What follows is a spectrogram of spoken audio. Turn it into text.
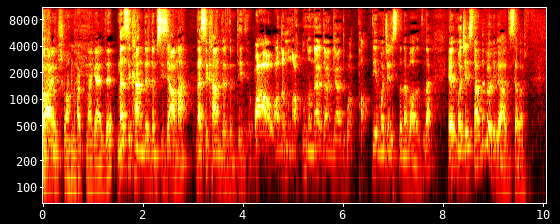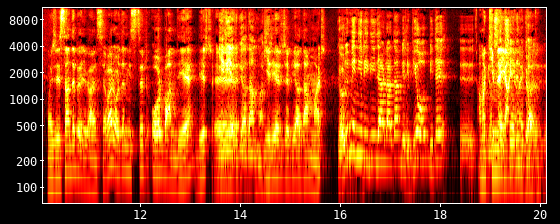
bunu. Hiç şu anda aklına geldi. Nasıl kandırdım sizi ama nasıl kandırdım dedi. Wow adamın aklına nereden geldi bak pat diye Macaristan'a bağladılar. Evet Macaristan'da böyle bir hadise var. Macaristan'da böyle bir hadise var. Orada Mr. Orban diye bir... E, yarı bir adam var. İri yarıca bir adam var. Gördüm en iri liderlerden biri. Bir o bir de e, Ama kimle yan yana gördün?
